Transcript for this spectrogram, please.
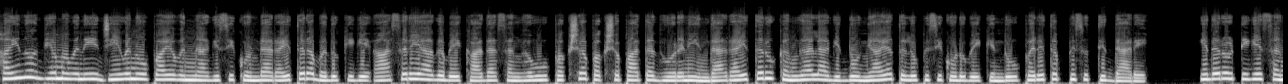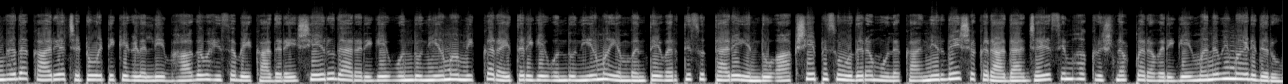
ಹೈನೋದ್ಯಮವನ್ನೇ ಜೀವನೋಪಾಯವನ್ನಾಗಿಸಿಕೊಂಡ ರೈತರ ಬದುಕಿಗೆ ಆಸರೆಯಾಗಬೇಕಾದ ಸಂಘವು ಪಕ್ಷ ಪಕ್ಷಪಾತ ಧೋರಣೆಯಿಂದ ರೈತರು ಕಂಗಾಲಾಗಿದ್ದು ನ್ಯಾಯ ತಲುಪಿಸಿಕೊಡಬೇಕೆಂದು ಪರಿತಪ್ಪಿಸುತ್ತಿದ್ದಾರೆ ಇದರೊಟ್ಟಿಗೆ ಸಂಘದ ಕಾರ್ಯಚಟುವಟಿಕೆಗಳಲ್ಲಿ ಭಾಗವಹಿಸಬೇಕಾದರೆ ಷೇರುದಾರರಿಗೆ ಒಂದು ನಿಯಮ, ಮಿಕ್ಕ ರೈತರಿಗೆ ಒಂದು ನಿಯಮ ಎಂಬಂತೆ ವರ್ತಿಸುತ್ತಾರೆ ಎಂದು ಆಕ್ಷೇಪಿಸುವುದರ ಮೂಲಕ ನಿರ್ದೇಶಕರಾದ ಜಯಸಿಂಹ ಕೃಷ್ಣಪ್ಪರವರಿಗೆ ಮನವಿ ಮಾಡಿದರು.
